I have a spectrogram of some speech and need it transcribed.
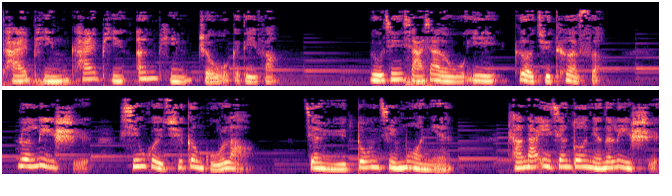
台平、开平、恩平这五个地方。如今辖下的武义各具特色。论历史，新会区更古老，建于东晋末年，长达一千多年的历史，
